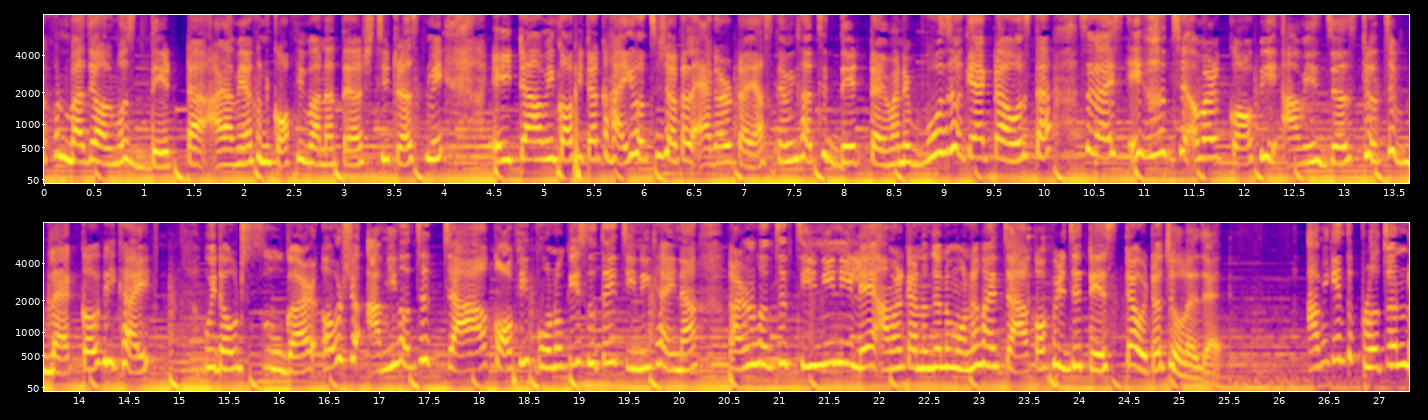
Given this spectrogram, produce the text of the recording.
এখন বাজে অলমোস্ট দেড়টা আর আমি এখন কফি বানাতে আসছি ট্রাস্ট মি এইটা আমি কফিটা খাই হচ্ছে সকাল এগারোটায়। আজকে আমি খাচ্ছি দেড়টায় মানে বুঝো কি একটা অবস্থা? সো গাইস এই হচ্ছে আমার কফি আমি জাস্ট হচ্ছে ব্ল্যাক কফি খাই উইদাউট সুগার অবশ্য আমি হচ্ছে চা কফি কোনো কিছুতেই চিনি খাই না, কারণ হচ্ছে চিনি নিলে আমার কেন যেন মনে হয় চা কফির যে টেস্টটা ওটা চলে যায়। আমি কিন্তু প্রচণ্ড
